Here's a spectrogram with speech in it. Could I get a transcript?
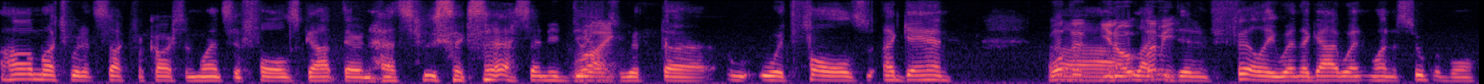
how much would it suck for Carson Wentz if Foles got there and had some success and he deals Right. with uh, with Foles again? Well, the- you know, uh, like let me he did in Philly when the guy went and won a Super Bowl.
